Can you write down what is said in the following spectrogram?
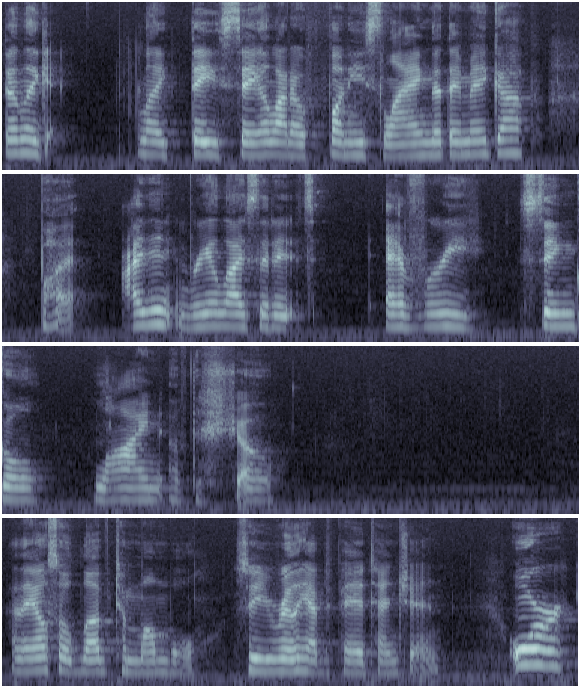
that like like they say a lot of funny slang that they make up, but I didn't realize that it's every single line of the show. And they also love to mumble, so you really have to pay attention. Or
